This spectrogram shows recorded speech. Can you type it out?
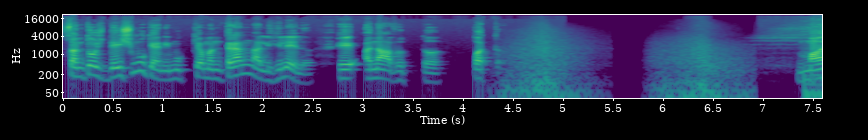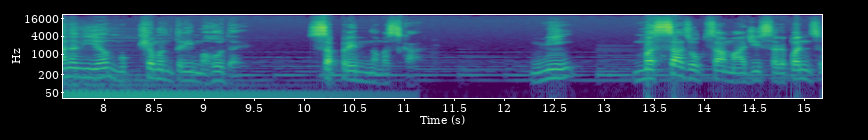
संतोष देशमुख यांनी मुख्यमंत्र्यांना लिहिलेलं हे अनावृत्त पत्र. माननीय मुख्यमंत्री महोदय सप्रेम नमस्कार. मी मस्साजोगचा माजी सरपंच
